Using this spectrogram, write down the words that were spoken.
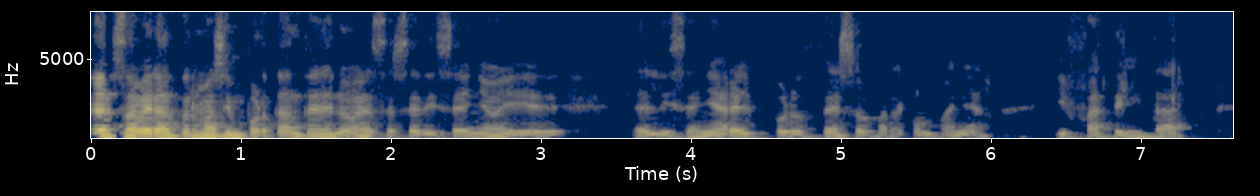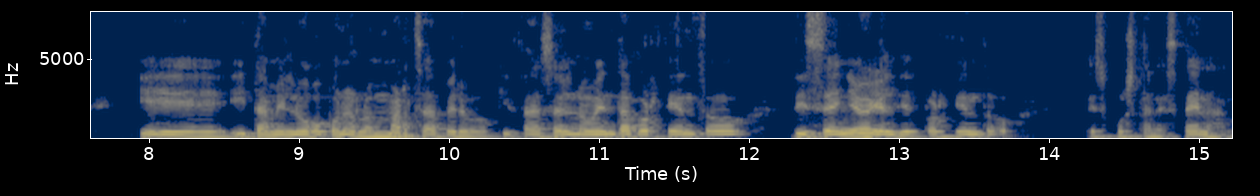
el saber hacer más importante, ¿no? Es ese diseño y el diseñar el proceso para acompañar y facilitar eh, y también luego ponerlo en marcha, pero quizás el 90% diseño y el 10% es puesta en escena.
